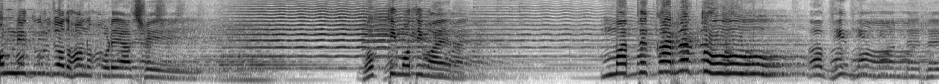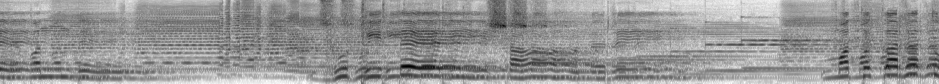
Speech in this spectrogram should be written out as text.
অমনি দুর্যোধন পড়ে আছে। ভক্তিমতি মায়েরা, মত কর তো अभिमान रे बंदे। झूठी तेरी शान रे। मत कर तू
